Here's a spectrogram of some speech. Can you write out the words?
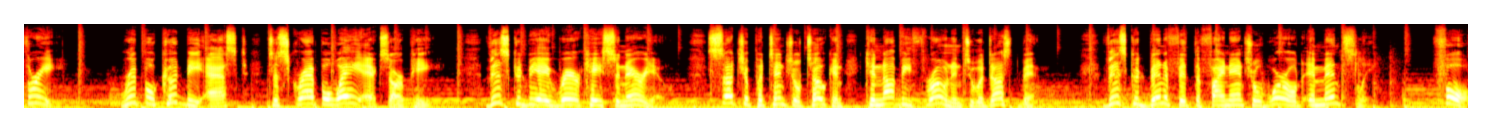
3. Ripple could be asked to scrap away XRP. This could be a rare case scenario. Such a potential token cannot be thrown into a dustbin. This could benefit the financial world immensely. 4.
